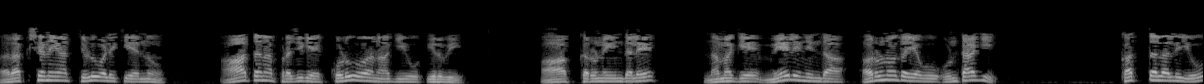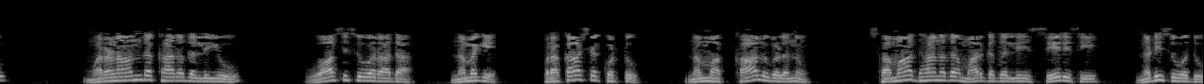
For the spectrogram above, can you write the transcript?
ರಕ್ಷಣೆಯ ತಿಳುವಳಿಕೆಯನ್ನು ಆತನ ಪ್ರಜೆಗೆ ಕೊಡುವವನಾಗಿಯೂ ಇರುವಿ. ಆ ಕರುಣೆಯಿಂದಲೇ ನಮಗೆ ಮೇಲಿನಿಂದ ಅರುಣೋದಯವು ಉಂಟಾಗಿ ಕತ್ತಲಲ್ಲಿಯೂ ಮರಣಾಂಧಕಾರದಲ್ಲಿಯೂ ವಾಸಿಸುವರಾದ ನಮಗೆ ಪ್ರಕಾಶ ಕೊಟ್ಟು ನಮ್ಮ ಕಾಲುಗಳನ್ನು ಸಮಾಧಾನದ ಮಾರ್ಗದಲ್ಲಿ ಸೇರಿಸಿ ನಡೆಸುವುದು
